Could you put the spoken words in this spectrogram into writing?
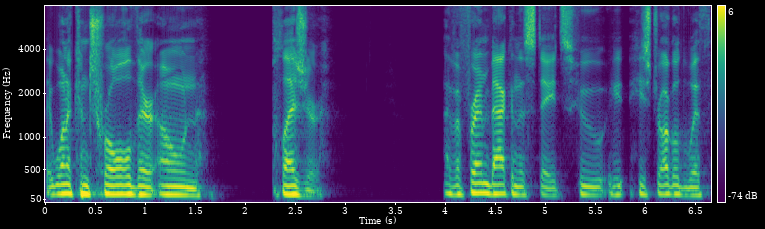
They want to control their own pleasure. I have a friend back in the States who he, he struggled with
